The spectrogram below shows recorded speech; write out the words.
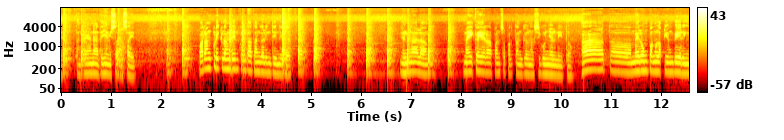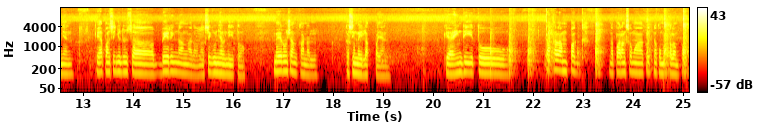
Ayan, Tanggalin natin yung isang side. Parang click lang din kung tatanggalin din dito. Yun nga lang, may kahirapan sa pagtanggal ng sigunyal nito. At ah, mayroong pang-lock yung bearing niyan. Kaya pansin nyo dun sa bearing ng, ano, ng sigunyal nito, mayroon siyang kanal. Kasi may lock pa yan. Kaya hindi ito kakalampag na parang sa mga click na kumakalampag.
